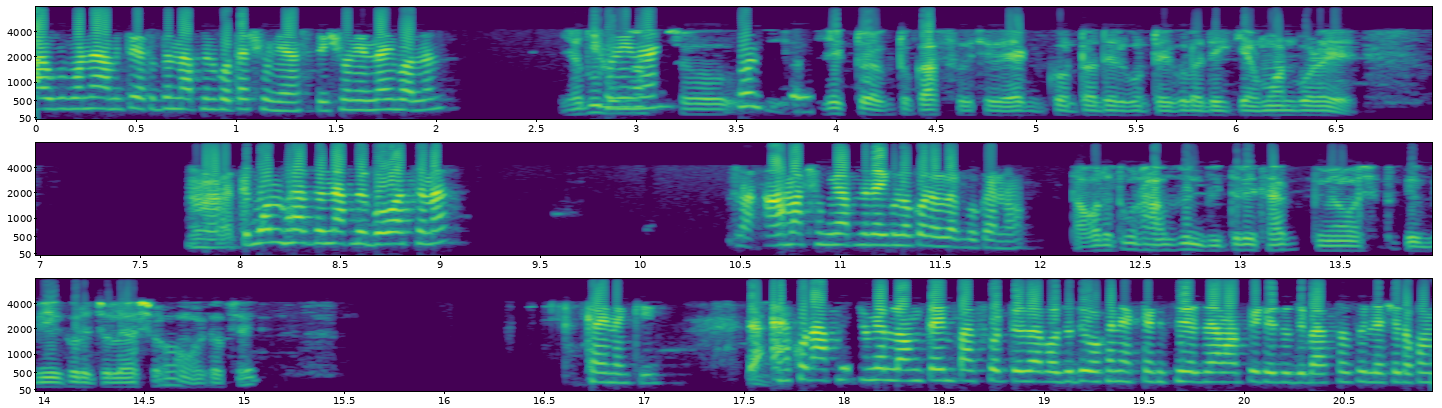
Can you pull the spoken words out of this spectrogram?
আর মানে আমি তো এতদিন আপনার কথা শুনে আসছি শুনে নাই বলেন। এতদিন আসছো একটু একটু কাজ হয়েছে এক ঘণ্টা দেড় ঘণ্টা এগুলো দেখি মন পড়ে। তো মন ভাবছেন আপনার বউ আছে না? আমার সঙ্গে আপনার এগুলো করা লাগবে কেন? তাহলে তোমার হাজবেন্ড ভিতরে থাক তুমি আমার সাথে বিয়ে করে চলে আসো আমার কাছে। তাই নাকি? এখন আপনার সঙ্গে লং টাইম পাস করতে যাব যদি ওখানে একটা যায়, আমার পেটে যদি বাচ্চা চলে আসে তখন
